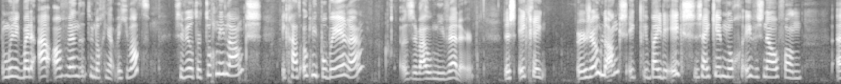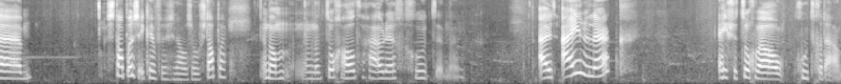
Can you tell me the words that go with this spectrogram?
moest ik bij de A afwenden. Toen dacht ik, ja, weet je wat? Ze wil er toch niet langs. ik ga het ook niet proberen. Ze wou ook niet verder. Dus ik ging er zo langs. Ik, bij de X zei Kim nog even snel van ehm, stappen. Dus ik even snel zo stappen. En dan, en dan toch halt gehouden, goed. En, eh, uiteindelijk heeft ze het toch wel goed gedaan.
